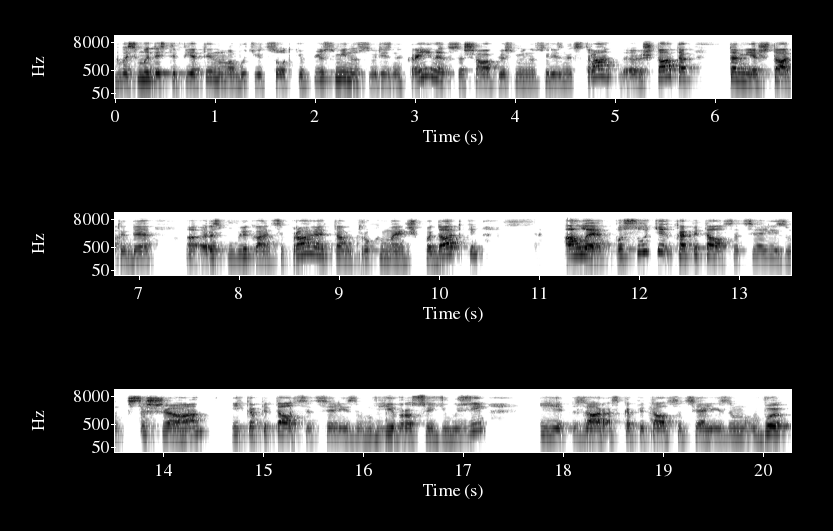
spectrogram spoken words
85, ну, мабуть, відсотків, плюс-мінус в різних країнах США, плюс-мінус в різних стран, е, штатах. Там є штати, де е, республіканці правлять, там трохи менші податки. Але по суті, капітал-соціалізм в США і капітал-соціалізм в Євросоюзі, і зараз капітал-соціалізм в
